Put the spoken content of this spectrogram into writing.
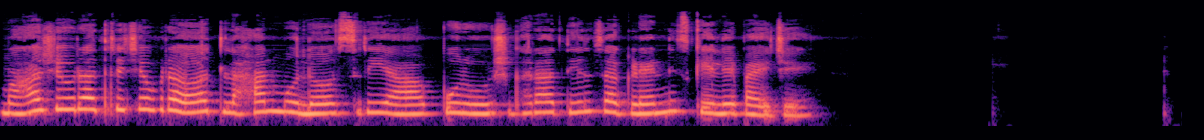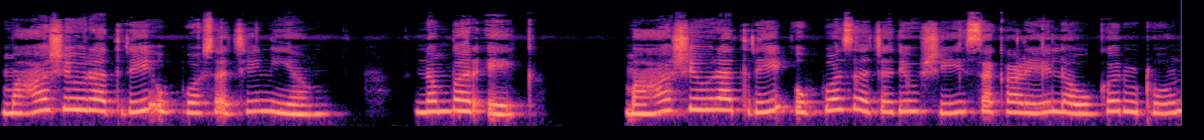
महाशिवरात्रीचे व्रत लहान मुलं स्त्रिया पुरुष घरातील सगळ्यांनीच केले पाहिजे. महाशिवरात्री उपवासाचे नियम. नंबर एक. महाशिवरात्री उपवासाच्या दिवशी सकाळी लवकर उठून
